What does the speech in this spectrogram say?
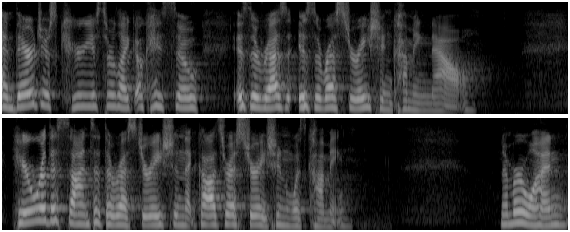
And they're just curious. They're like, okay, so is the, res- is the restoration coming now? Here were the signs of the restoration, that God's restoration was coming. Number one,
